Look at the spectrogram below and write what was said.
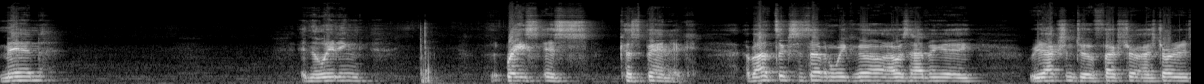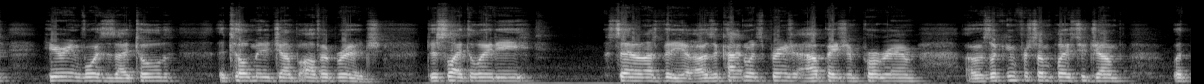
men. And the leading race is Hispanic. About six to seven weeks ago, I was having a reaction to a fixture. I started hearing voices I told that told me to jump off a bridge, just like the lady said on this video. I was at Cottonwood Springs outpatient program. I was looking for some place to jump, but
